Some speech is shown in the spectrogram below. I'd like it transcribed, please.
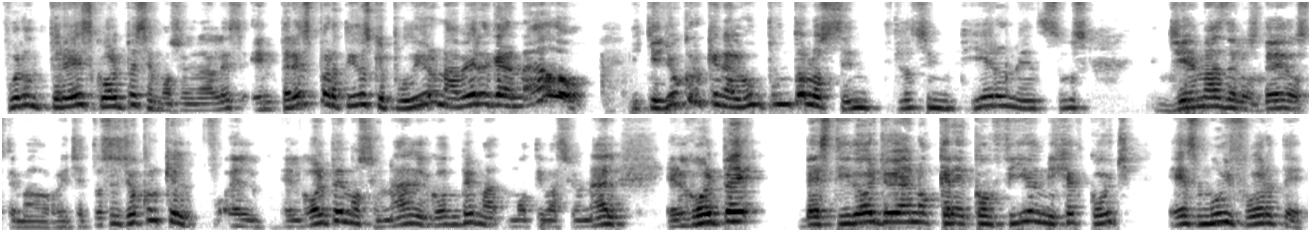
Fueron tres golpes emocionales en tres partidos que pudieron haber ganado y que yo creo que en algún punto los, sintieron en sus yemas de los dedos, temado Rich. Entonces yo creo que el, golpe emocional, el golpe motivacional, el golpe vestidor, yo ya no confío en mi head coach es muy fuerte.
